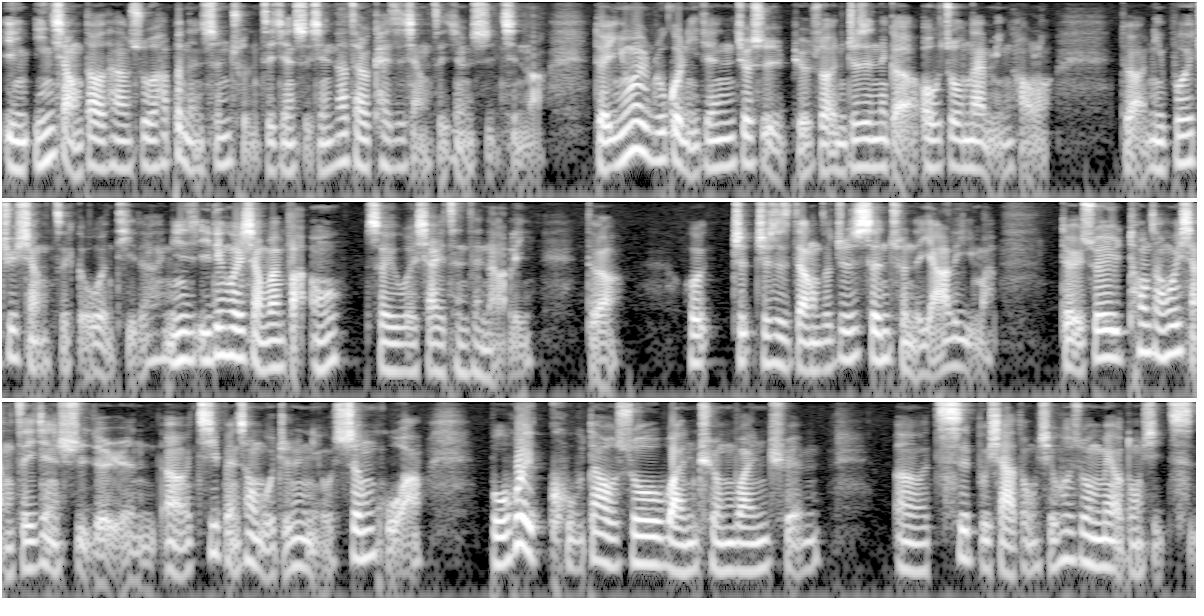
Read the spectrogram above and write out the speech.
影影响到他说他不能生存这件事情，他才会开始想这件事情了。对，因为如果你今天就是，比如说你就是那个欧洲难民好了。对吧？你不会去想这个问题的，你一定会想办法哦。所以我下一层在哪里？对吧？或就就是这样子，就是生存的压力嘛。对，所以通常会想这件事的人，呃，基本上我觉得你有生活啊，不会苦到说完全完全呃吃不下东西，或者说没有东西吃。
